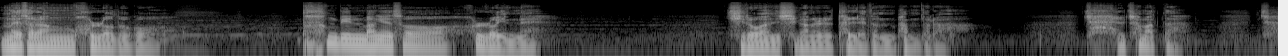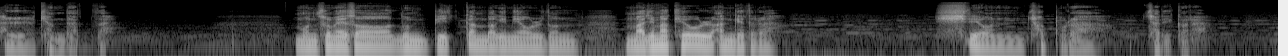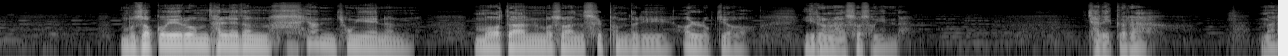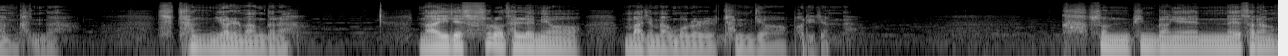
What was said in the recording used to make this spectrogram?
내 사랑 홀로 두고 텅 빈 방에서 홀로 있네. 지루한 시간을 달래던 밤들아. 잘 참았다. 잘 견뎠다. 문숨에서 눈빛 깜박이며 울던 마지막 겨울 안개들아. 시려운 촛불아. 잘 있거라. 무섭고 외로움 달래던 하얀 종이에는 못다한 무수한 슬픔들이 얼룩져 일어나 소송인다. 잘 있거라. 나는 간다. 숱한 열망들아. 나 이제 스스로 달래며 마지막 문을 잠겨 버리련다. 값선 빈방에 내 사랑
